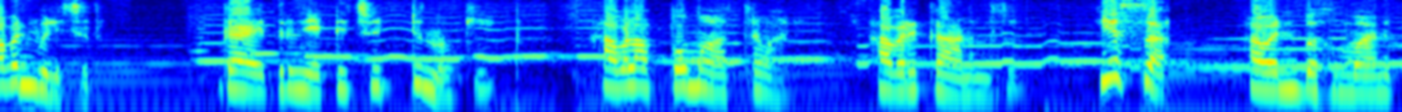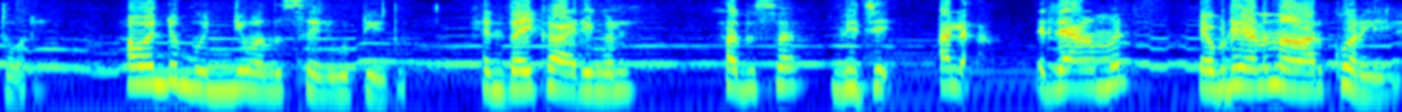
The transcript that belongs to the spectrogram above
അവൻ വിളിച്ചത്. ഗായത്രി ഞെട്ടി ചുറ്റും നോക്കി. അവൾ അപ്പോൾ മാത്രമാണ് അവരെ കാണുന്നത്. യെസ് സർ അവൻ ബഹുമാനത്തോടെ അവന്റെ മുന്നിൽ വന്ന് സല്യൂട്ട് ചെയ്തു. എന്തായി കാര്യങ്ങൾ അത് സർ വിജയ്. അല്ല രാമൻ എവിടെയാണെന്ന് ആർക്കും അറിയില്ല.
